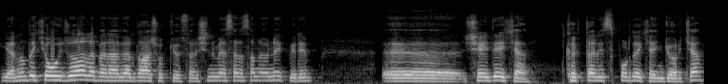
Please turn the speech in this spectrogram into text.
yanındaki oyuncularla beraber daha çok gösteriyor. Şimdi mesela sana örnek vereyim. Ee, şeydeyken Kırklareli Spor'dayken Görkem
